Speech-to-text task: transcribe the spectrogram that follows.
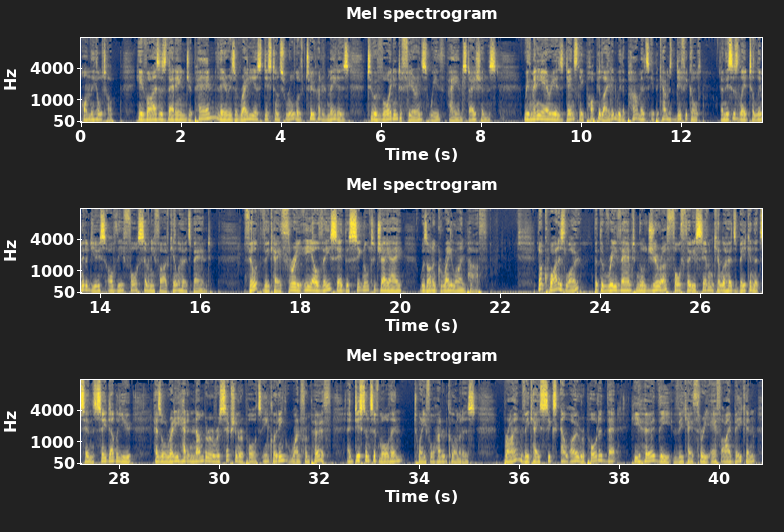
on the hilltop. He advises that in Japan there is a radius distance rule of 200 metres to avoid interference with AM stations. With many areas densely populated with apartments, it becomes difficult, and this has led to limited use of the 475 kHz band. Philip VK3 ELV said the signal to JA was on a grey line path. Not quite as low, but the revamped Mildura 437 kHz beacon that sends CW has already had a number of reception reports, including one from Perth, a distance of more than 2,400 kilometres. Brian, VK6LO, reported that he heard the VK3FI beacon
